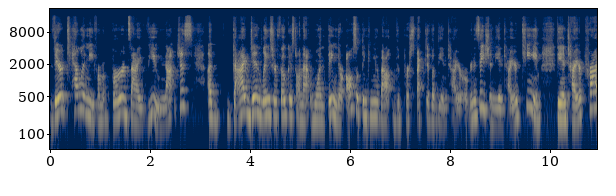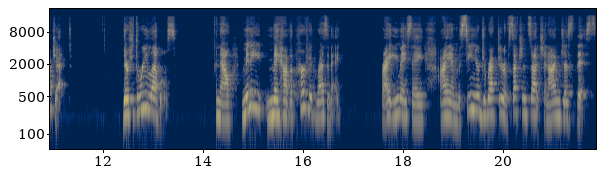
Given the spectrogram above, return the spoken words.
They're telling me from a bird's eye view, not just a dived in, laser focused on that one thing. They're also thinking about the perspective of the entire organization, the entire team, the entire project. There's three levels. Now, many may have the perfect resume, right? You may say, I am a senior director of such and such, and I'm just this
